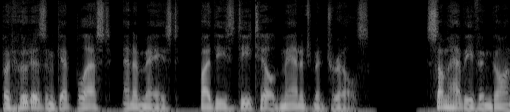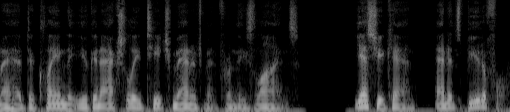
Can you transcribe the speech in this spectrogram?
But who doesn't get blessed and amazed by these detailed management drills? Some have even gone ahead to claim that you can actually teach management from these lines. Yes, you can, and it's beautiful.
